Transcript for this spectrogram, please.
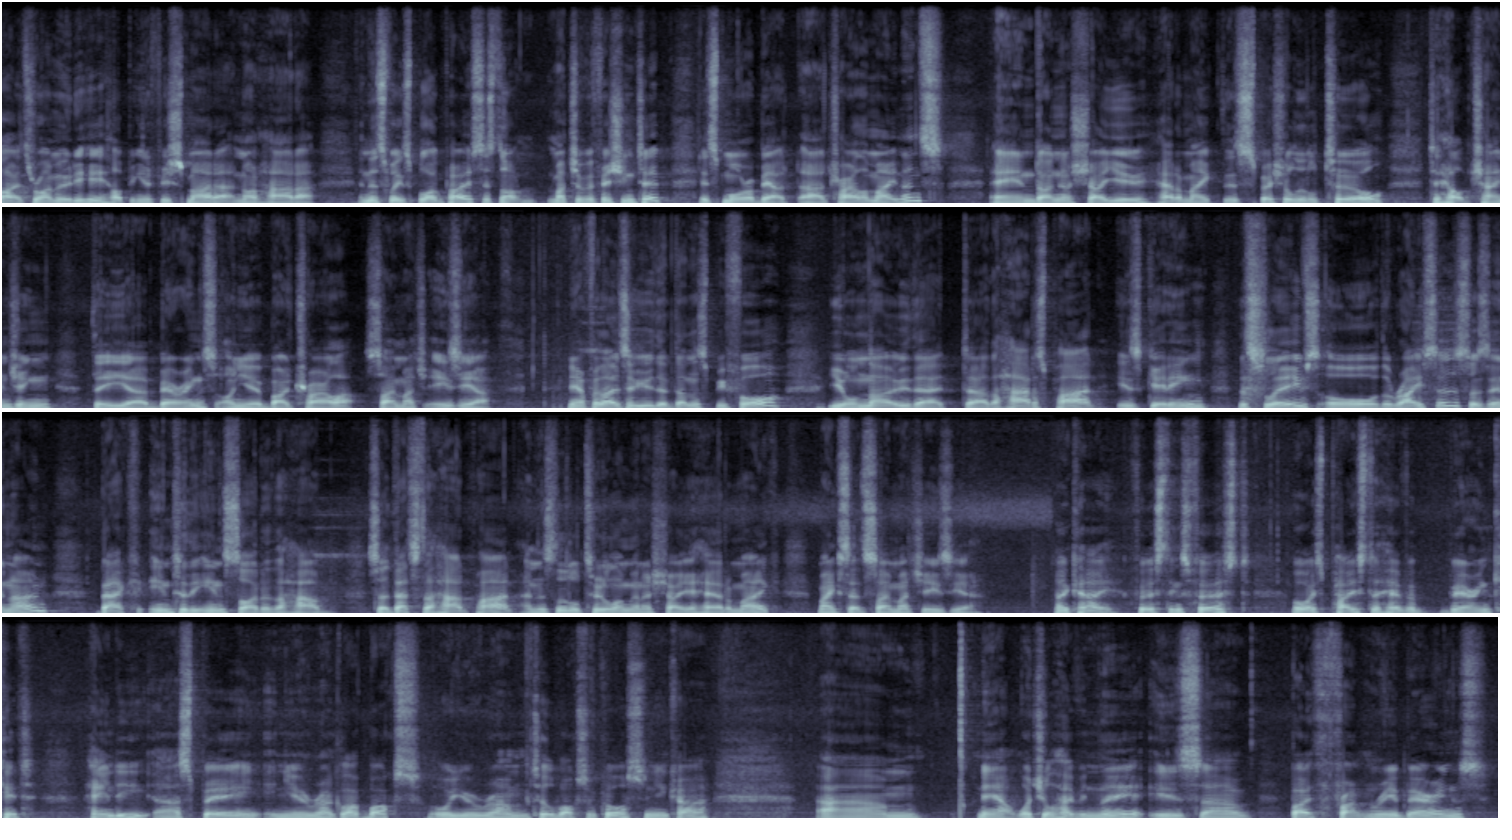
Hi, it's Ryan Moody here, helping you to fish smarter, not harder. In this week's blog post, it's not much of a fishing tip, it's more about uh, trailer maintenance, and I'm going to show you how to make this special little tool to help changing the uh, bearings on your boat trailer so much easier. Now, for those of you that have done this before, you'll know that uh, the hardest part is getting the sleeves, or the races as they're known, back into the inside of the hub. So that's the hard part, and this little tool I'm going to show you how to make makes that so much easier. Okay, first things first, always pays to have a bearing kit handy, uh, spare in your uh, glove box or your um, toolbox of course in your car. Um, now what you'll have in there is uh, both front and rear bearings.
